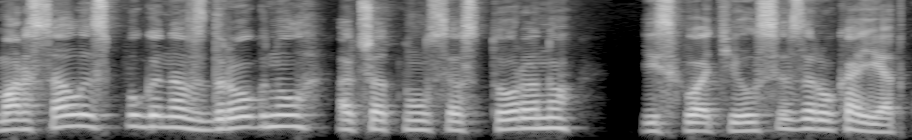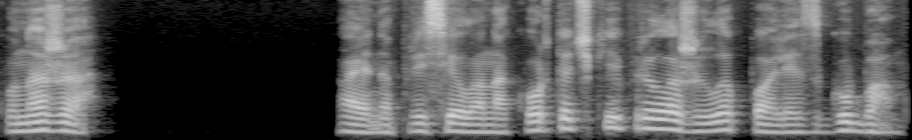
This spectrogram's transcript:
Марсал испуганно вздрогнул, отшатнулся в сторону и схватился за рукоятку ножа. Айна присела на корточки и приложила палец к губам.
